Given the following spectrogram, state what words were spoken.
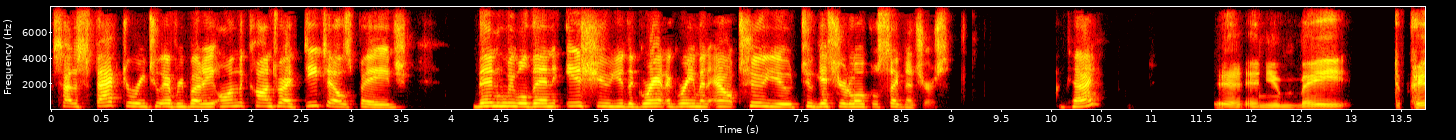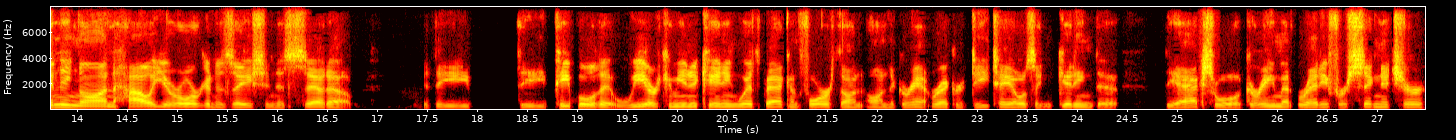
satisfactory to everybody on the contract details page, then we will then issue you the grant agreement out to you to get your local signatures. Okay? And, and you may, depending on how your organization is set up, the, the people that we are communicating with back and forth on, on the grant record details and getting the, the actual agreement ready for signature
